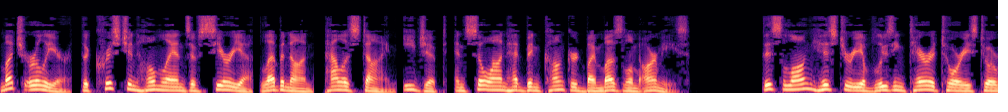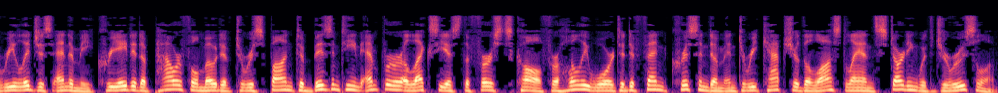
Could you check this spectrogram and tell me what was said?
Much earlier, the Christian homelands of Syria, Lebanon, Palestine, Egypt, and so on had been conquered by Muslim armies. This long history of losing territories to a religious enemy created a powerful motive to respond to Byzantine Emperor Alexius I's call for holy war to defend Christendom and to recapture the lost lands starting with Jerusalem.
